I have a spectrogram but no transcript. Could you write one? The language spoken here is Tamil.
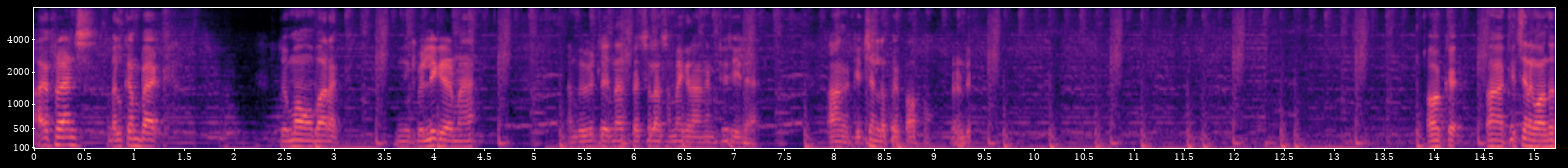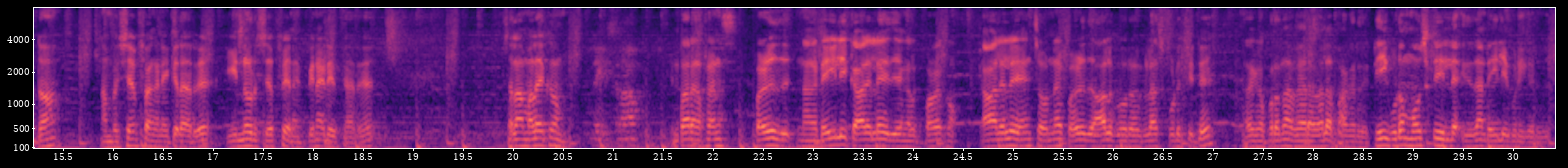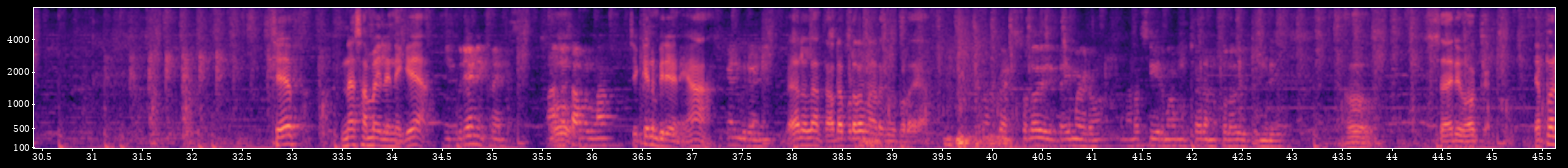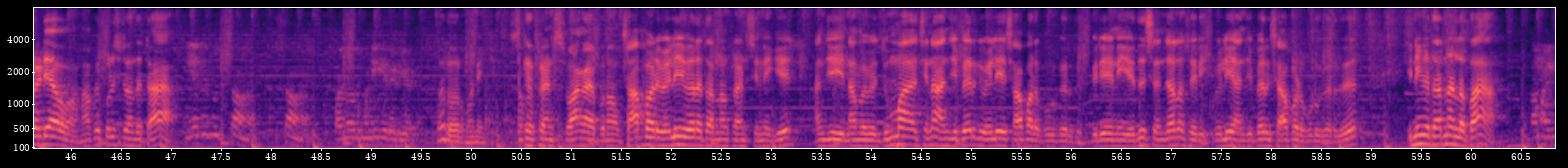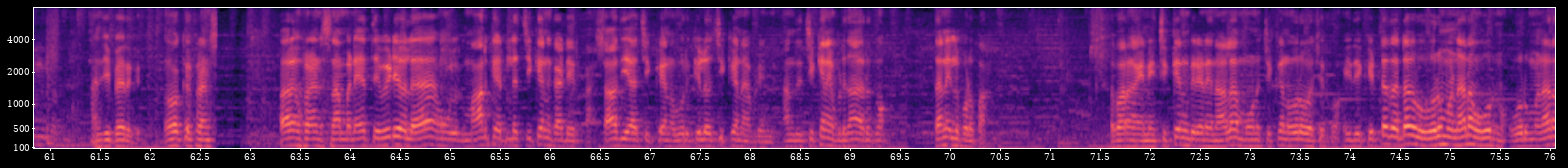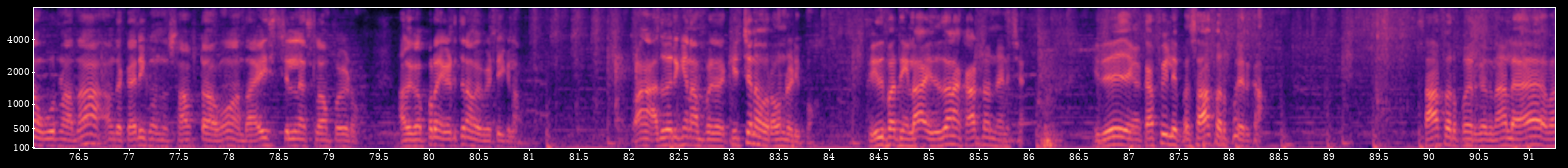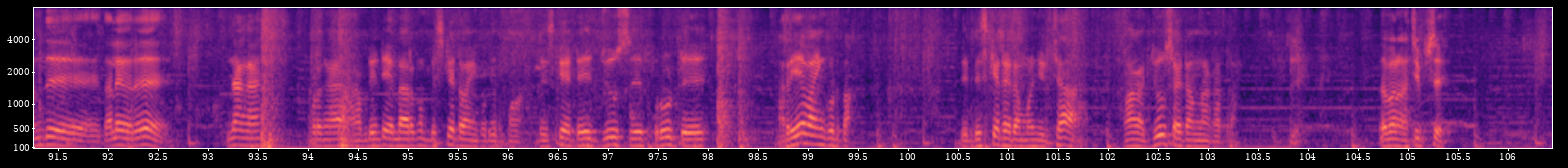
ஹாய் ஃப்ரெண்ட்ஸ் வெல்கம் பேக் ஜும்மா முபாரக். இன்றைக்கி வெள்ளிக்கிழமை. நம்ம வீட்டில் என்ன ஸ்பெஷலாக சமைக்கிறாங்கன்னு தெரியல. வாங்க கிச்சனில் போய் பார்ப்போம். ரெண்டு. ஓகே கிச்சனுக்கு வந்துட்டோம். நம்ம ஷெஃப் அங்கே நிற்கிறாரு இன்னொரு ஷெஃப் எனக்கு பின்னாடி இருக்காரு. சலாம் அலைக்கும் பாருங்கள் ஃப்ரெண்ட்ஸ் பழுது. நாங்கள் டெய்லி காலையில் இது எங்களுக்கு பழக்கம். காலையில் எழுந்த உடனே பழுது ஆளுக்கு ஒரு கிளாஸ் குடிச்சிட்டு அதுக்கப்புறம் தான் வேறு வேலை பார்க்குறது. டீ கூட மோஸ்ட்லி இல்லை. இதுதான் டெய்லி குடிக்கிறது. ஷேஃப் என்ன சமையல் இன்னைக்கு? பிரியாணி ஃப்ரெண்ட்ஸ் சாப்பிடலாம். சிக்கன் பிரியாணியா? சிக்கன் பிரியாணி. வேலைலாம் தடப்படலாம் நடக்குது போலயா? ஃப்ரெண்ட்ஸ் சொல்ல டைம் ஆகிடும் நல்லா சீக்கிரமாக முடிச்சா நம்ம சொல்ல வைக்க முடியும் ஓ சரி ஓகே எப்போ ரெடி ஆகும்? நான் போய் குளிச்சுட்டு வந்துட்டா? பதினோரு மணிக்கு ரெடி பதினோரு மணிக்கு ஓகே ஃப்ரெண்ட்ஸ் வாங்க அப்புறம் சாப்பாடு வெளியே வேறு தரணும் ஃப்ரெண்ட்ஸ் இன்னைக்கு. அஞ்சு நம்ம சும்மா ஆச்சுன்னா அஞ்சு பேருக்கு வெளியே சாப்பாடு கொடுக்கறது. பிரியாணி எது செஞ்சாலும் சரி வெளியே அஞ்சு பேருக்கு சாப்பாடு கொடுக்கறது. இன்னைக்கு தரணும் இல்லைப்பா? அஞ்சு பேருக்கு. ஓகே ஃப்ரெண்ட்ஸ் பாருங்கள் ஃப்ரெண்ட்ஸ் நம்ம நேற்று வீடியோவில் உங்களுக்கு மார்க்கெட்டில் சிக்கன் காட்டியிருப்பேன். சாதியா சிக்கன் ஒரு கிலோ சிக்கன் அப்படின்னு. அந்த சிக்கன் இப்படி தான் இருக்கும். தண்ணியில் போடுப்பா. பாருங்கள் இன்னைக்கு சிக்கன் பிரியாணினால மூணு சிக்கன் ஊற வச்சுருக்கோம். இது கிட்டத்தட்ட ஒரு ஒரு மணி நேரம் ஊறணும். ஒரு மணி நேரம் ஊறினா தான் அந்த கறி கொஞ்சம் சாஃப்டாகும் அந்த ஐஸ் சில்னஸ்லாம் போயிடும். அதுக்கப்புறம் எடுத்து நம்ம வெட்டிக்கலாம். வாங்க அது வரைக்கும் நம்ம கிச்சனை ஒரு ரவுண்ட் அடிப்போம். இது பார்த்தீங்களா இதுதான் நான் காட்டணும்னு நினச்சேன். இது எங்கள் கஃபியில் இப்போ சாஃபர் போயிருக்கான். சாஃபர் போயிருக்கிறதுனால வந்து தலைவர் இந்தாங்க கொடுங்க அப்படின்ட்டு எல்லாருக்கும் பிஸ்கெட் வாங்கி கொடுத்துருப்போம் பிஸ்கெட்டு ஜூஸு ஃப்ரூட்டு நிறைய வாங்கி கொடுத்தான். இது பிஸ்கெட் ஐட்டம் முடிஞ்சிடுச்சா? வாங்க ஜூஸ் ஐட்டம்லாம் காட்டுறேன் இதை பாருங்க சிப்ஸு.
